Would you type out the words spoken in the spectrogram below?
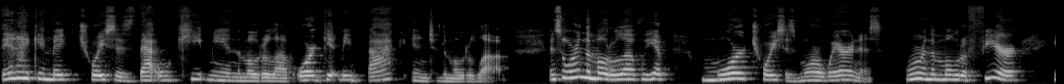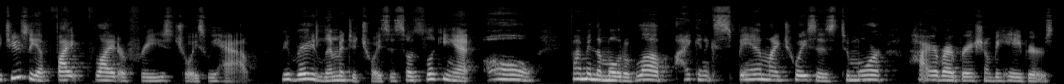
then i can make choices that will keep me in the mode of love or get me back into the mode of love. And so we're in the mode of love. We have more choices more awareness. When we're in the mode of fear it's usually a fight flight or freeze choice we have. We have very limited choices. So it's looking at oh if I'm in the mode of love, I can expand my choices to more higher vibrational behaviors,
